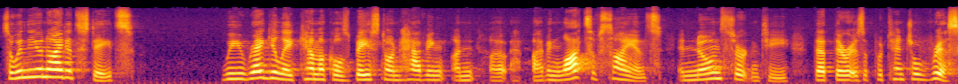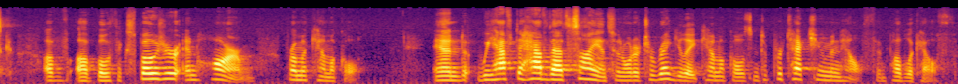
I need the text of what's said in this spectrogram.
So in the United States, we regulate chemicals based on having, uh, having lots of science and known certainty that there is a potential risk of, of both exposure and harm from a chemical. And we have to have that science in order to regulate chemicals and to protect human health and public health.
